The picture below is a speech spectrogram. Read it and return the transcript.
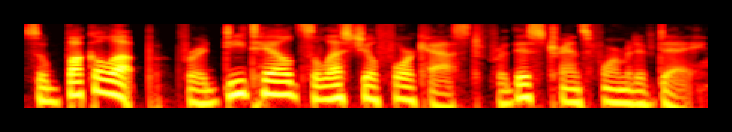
so buckle up for a detailed celestial forecast for this transformative day.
